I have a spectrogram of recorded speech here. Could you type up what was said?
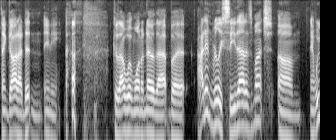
thank God I didn't any, because I wouldn't want to know that. But I didn't really see that as much. Um, and we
